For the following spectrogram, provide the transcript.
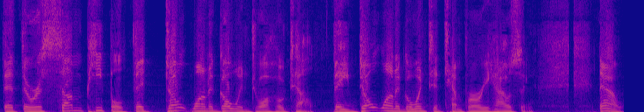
that there are some people that don't want to go into a hotel. They don't want to go into temporary housing. Now,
